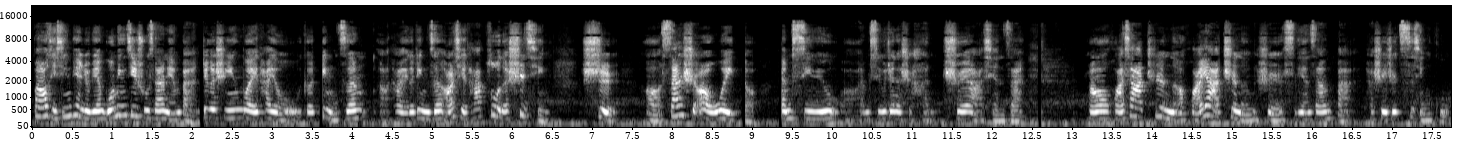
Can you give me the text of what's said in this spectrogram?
半导体芯片这边，国民技术三连板，这个是因为它有一个定增啊，它有一个定增，而且它做的事情是啊三十二位的 MCU 啊，MCU 真的是很缺啊现在。然后华夏智能、华亚智能是四天三板，它是一只次新股。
